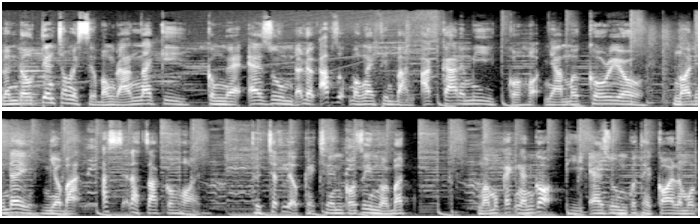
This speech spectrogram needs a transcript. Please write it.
Lần đầu tiên trong lịch sử bóng đá Nike, công nghệ Air Zoom đã được áp dụng vào ngay phiên bản Academy của họ nhà Mercurial. Nói đến đây, nhiều bạn ắt sẽ đặt ra câu hỏi, thứ chất liệu kể trên có gì nổi bật? Nói một cách ngắn gọn thì Air Zoom có thể coi là một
